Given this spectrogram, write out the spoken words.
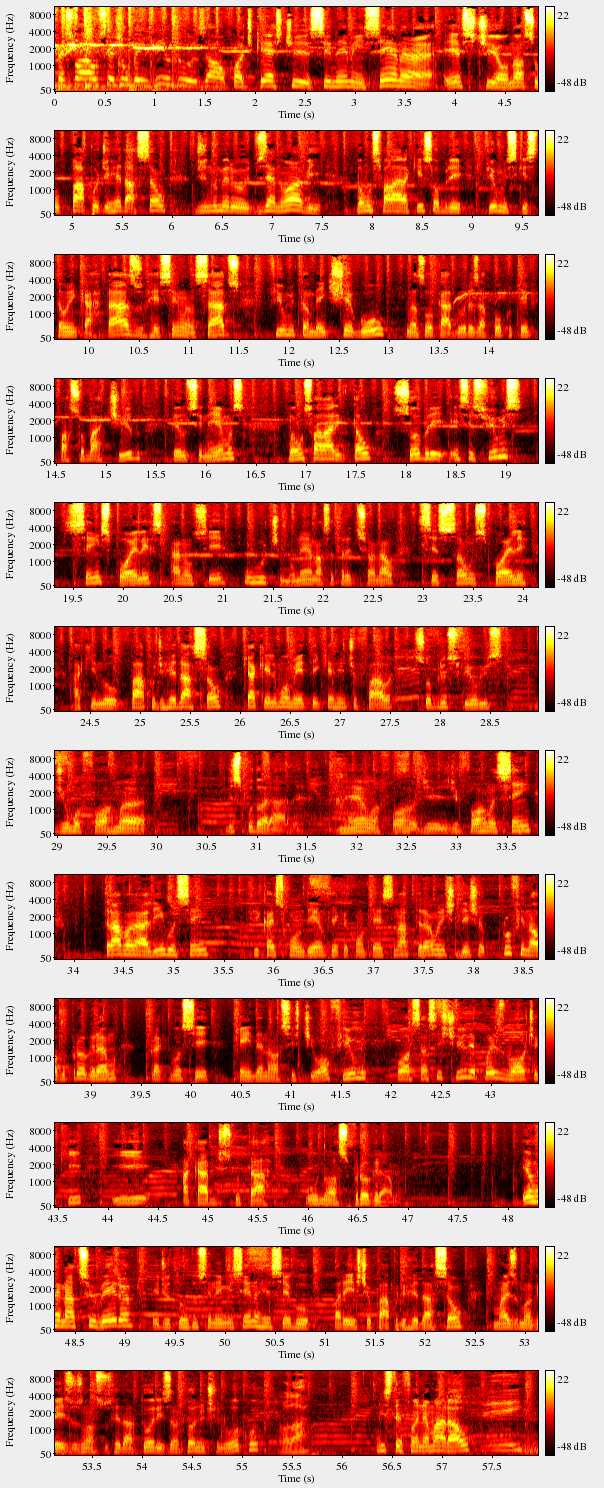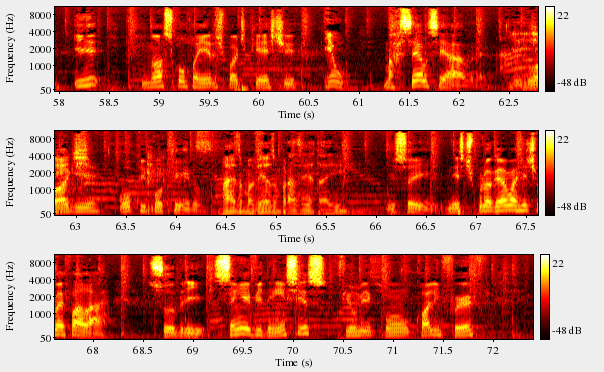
Olá pessoal, sejam bem-vindos ao podcast Cinema em Cena. Este é o nosso papo de redação de número 19. Vamos falar aqui sobre filmes que estão em cartaz, recém-lançados, filme também que chegou nas locadoras há pouco tempo passou batido pelos cinemas. Vamos falar então sobre esses filmes sem spoilers, a não ser o último, né? A nossa tradicional sessão spoiler aqui no Papo de Redação, que é aquele momento em que a gente fala sobre os filmes de uma forma despudorada, né? Uma forma, de, de forma sem trava na língua, sem ficar escondendo o que, é que acontece na trama, a gente deixa pro final do programa para que você que ainda não assistiu ao filme possa assistir, depois volte aqui e acabe de escutar o nosso programa. Eu, Renato Silveira, editor do Cinema em Cena, recebo para este papo de redação mais uma vez os nossos redatores Antônio Tinoco. Olá. Stefania Amaral. Ei. E nosso companheiro de podcast. Eu. Marcelo Seabra, do blog gente. O Pipoqueiro. Mais uma vez, um prazer estar aí. Isso aí. Neste programa a gente vai falar sobre Sem Evidências, filme com Colin Firth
